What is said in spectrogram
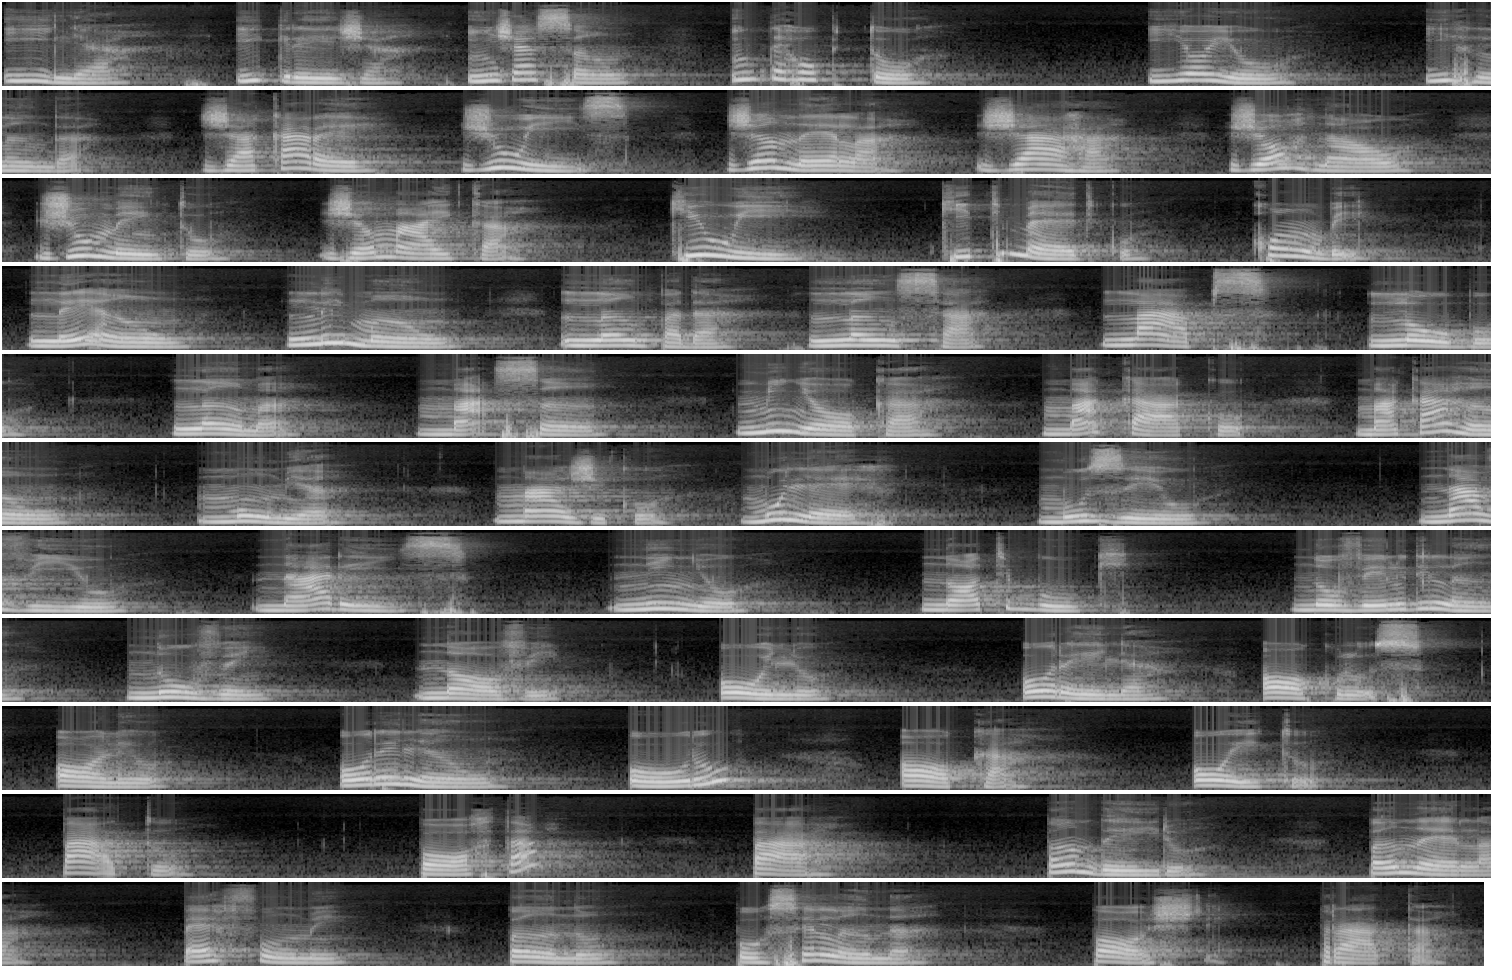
ilha, igreja, injeção, interruptor, ioiô, Irlanda, jacaré, juiz, janela, jarra, jornal, jumento, Jamaica, kiwi, kit médico, Kombi, leão, limão, lâmpada, lança, lápis, lobo, lama, maçã, minhoca, macaco, macarrão, múmia, mágico, mulher, museu, navio, nariz, ninho, notebook, novelo de lã, nuvem, nove, olho, orelha, óculos, óleo, orelhão, ouro, oca, oito, pato, porta, pá, pandeiro, panela, perfume, pano, porcelana, poste, prata.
